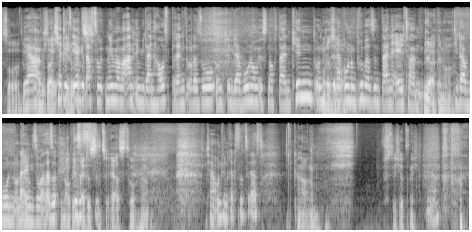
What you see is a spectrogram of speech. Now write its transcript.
So, ja, okay. Sagst, ich hätte okay, jetzt eher gedacht, so nehmen wir mal an, irgendwie dein Haus brennt oder so und in der Wohnung ist noch dein Kind und so. in der Wohnung drüber sind deine Eltern, ja, genau. die da wohnen oder ja. irgendwie sowas. Also, genau, wen rettest du zuerst? So, ja. Tja, und wen rettest du zuerst? Keine Ahnung. Wüsste ich jetzt nicht. Ja.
